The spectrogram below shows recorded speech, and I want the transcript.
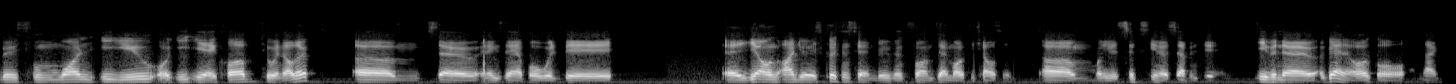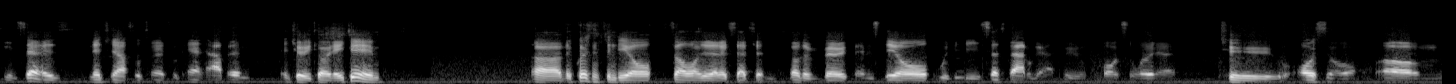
moves from one EU or EEA club to another. Um, so an example would be a young Andreas Christensen moving from Denmark to Chelsea um, when he was 16 or 17. Even though, again, Article 19 says an international transfer can't happen until you turn 18, uh, the Christensen deal fell under that exception. Another very famous deal would be Cesc Fabregas moving from Barcelona to Arsenal, um,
